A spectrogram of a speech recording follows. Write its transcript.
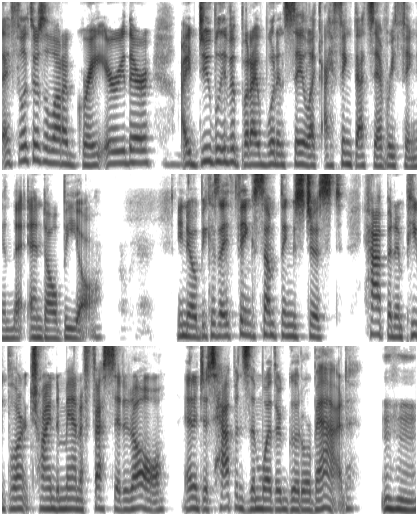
I feel like there's a lot of gray area there. Mm-hmm. I do believe it, but I wouldn't say like I think that's everything and the end all be all. Okay. You know, because I think something's just happened and people aren't trying to manifest it at all, and it just happens to them whether good or bad. Mm-hmm.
